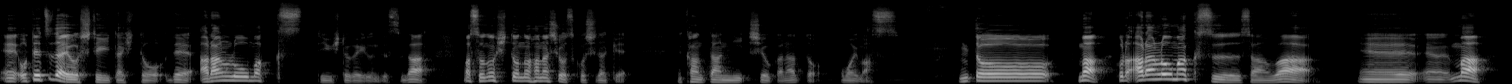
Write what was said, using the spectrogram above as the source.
えーお手伝いをしていた人でアラン・ローマックスっていう人がいるんですが、まあ、その人の話を少しだけ簡単にしようかなと思います。んとまあこのアラン・ローマックスさんは、えーまあ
